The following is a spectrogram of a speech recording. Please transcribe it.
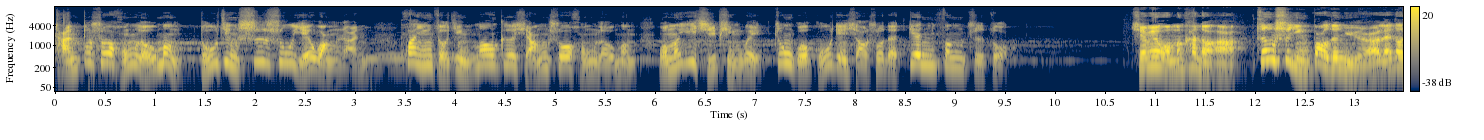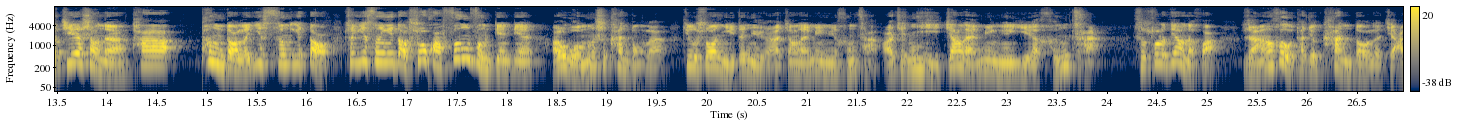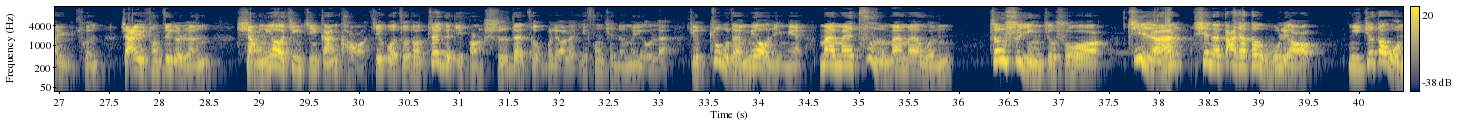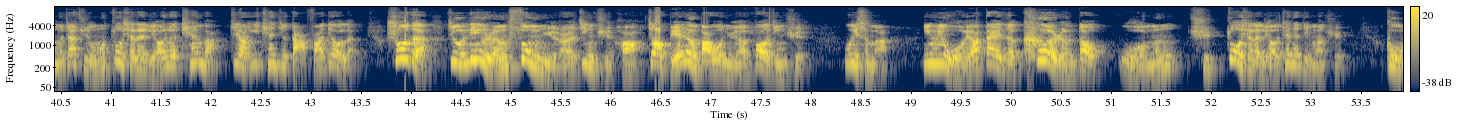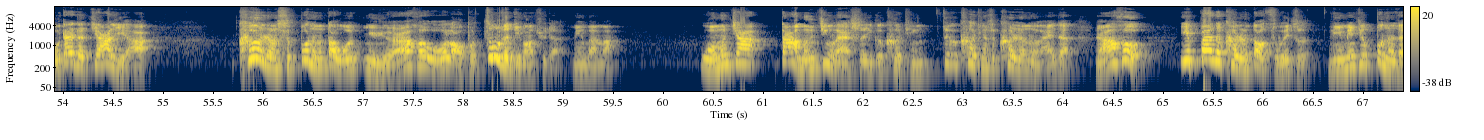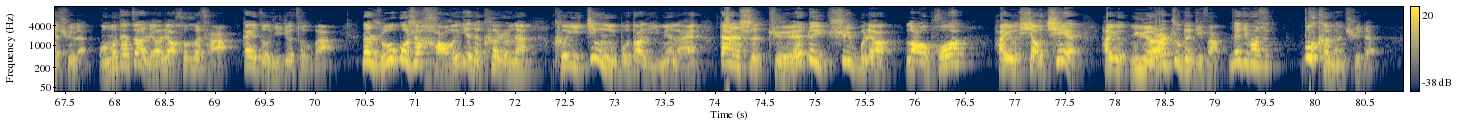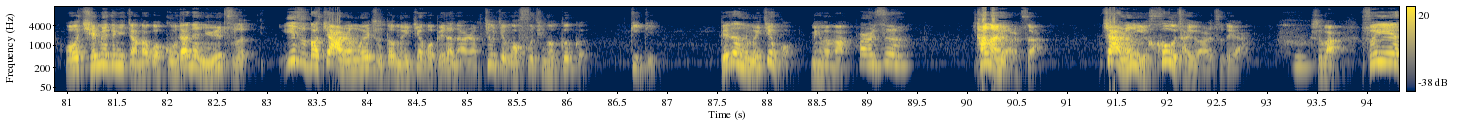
谈不说《红楼梦》，读尽诗书也枉然。欢迎走进猫哥祥说《红楼梦》，我们一起品味中国古典小说的巅峰之作。前面我们看到啊，甄士隐抱着女儿来到街上呢，他碰到了一僧一道，这一僧一道说话疯疯癫癫，而我们是看懂了，就是说你的女儿将来命运很惨，而且你将来命运也很惨，是说了这样的话。然后他就看到了贾雨村，贾雨村这个人想要进京赶考，结果走到这个地方实在走不了了，一分钱都没有了，就住在庙里面卖卖字、卖卖文。甄士隐就说：“既然现在大家都无聊，你就到我们家去，我们坐下来聊聊天吧，这样一天就打发掉了。”说着就令人送女儿进去，好叫别人把我女儿抱进去。为什么？因为我要带着客人到我们去坐下来聊天的地方去。古代的家里啊。客人是不能到我女儿和我老婆住的地方去的，明白吗？我们家大门进来是一个客厅，这个客厅是客人来的，然后一般的客人到此为止，里面就不能再去了。我们在这儿聊聊，喝喝茶，该走你就走吧。那如果是好一点的客人呢，可以进一步到里面来，但是绝对去不了老婆还有小妾还有女儿住的地方，那地方是不可能去的。我前面跟你讲到过，古代的女子。一直到嫁人为止都没见过别的男人，就见过父亲和哥哥、弟弟，别的人没见过，明白吗？儿子，他哪有儿子啊？嫁人以后才有儿子的呀，是吧？所以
